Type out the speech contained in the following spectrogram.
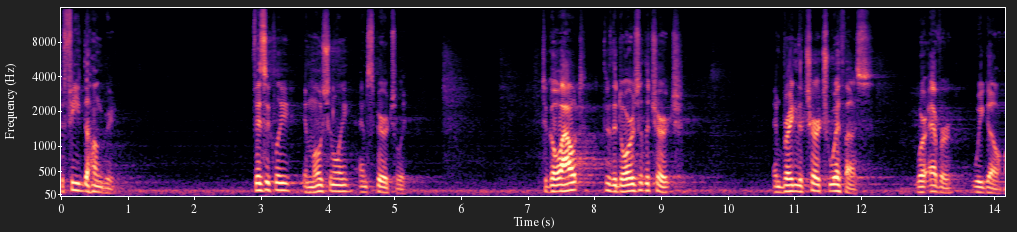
to feed the hungry, physically, emotionally, and spiritually, to go out through the doors of the church and bring the church with us wherever we go.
